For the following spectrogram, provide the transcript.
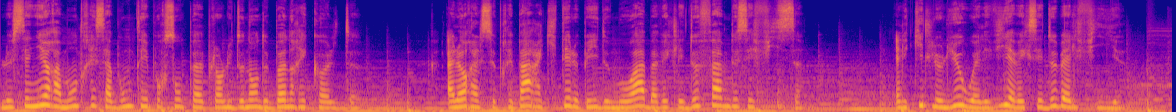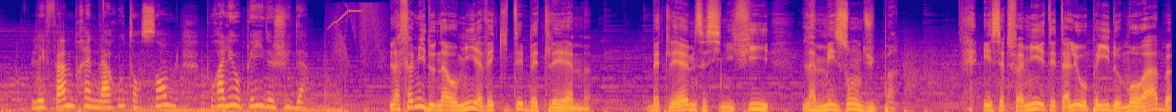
Le Seigneur a montré sa bonté pour son peuple en lui donnant de bonnes récoltes. Alors elle se prépare à quitter le pays de Moab avec les deux femmes de ses fils. Elle quitte le lieu où elle vit avec ses deux belles filles. Les femmes prennent la route ensemble pour aller au pays de Juda. La famille de Naomi avait quitté Bethléem. Bethléem, ça signifie la maison du pain. Et cette famille était allée au pays de Moab,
